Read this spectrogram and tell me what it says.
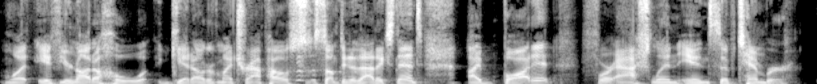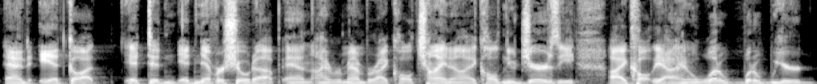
what if you're not a hoe get out of my trap house something to that extent. I bought it for Ashlynn in september and it got it didn't it never showed up. And i remember i called china i called new jersey i called yeah i know what a what a weird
